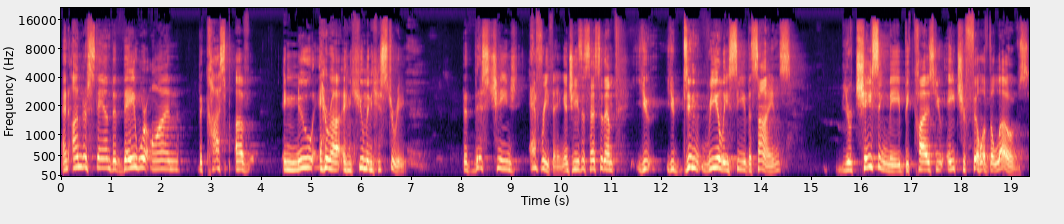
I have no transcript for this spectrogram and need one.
and understand that they were on the cusp of a new era in human history that this changed everything. And Jesus says to them, You, you didn't really see the signs. You're chasing me because you ate your fill of the loaves.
